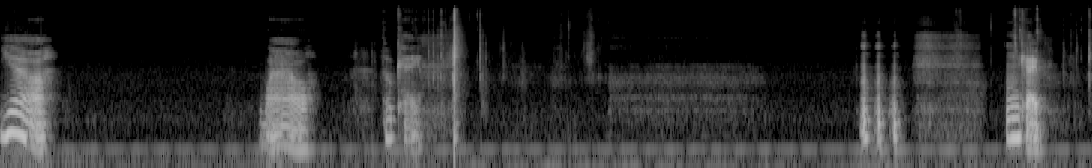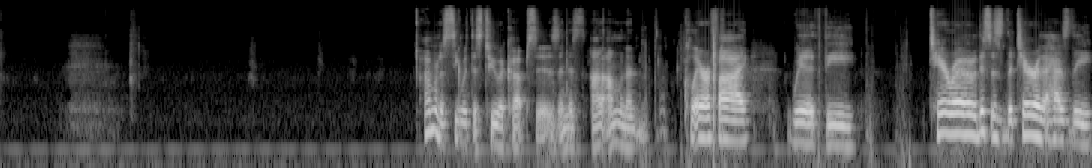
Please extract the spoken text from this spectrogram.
yeah. Wow. Okay. okay. I'm going to see what this Two of Cups is. And this, I, I'm going to clarify with the tarot. This is the tarot that has the,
